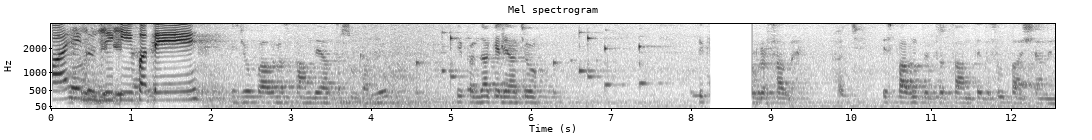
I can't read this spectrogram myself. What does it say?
ਵਾਹਿਗੁਰੂ ਜੀ ਕੀ ਫਤਿਹ। ਪਾਵਨ ਸਥਾਨ ਦੇ ਆਪ ਦਰਸ਼ਨ ਕਰ ਹੋ ਇਹ ਪੰਜਾਂ ਕਿਲਿਆਂ ਚੋਂ ਇੱਕ ਗੁਰਗੜ੍ਹ ਸਾਹਿਬ ਹੈ। ਹਾਂਜੀ। ਇਸ ਪਾਵਨ ਪਵਿੱਤਰ ਸਥਾਨ ਤੇ ਦਸਮ ਪਾਤਸ਼ਾਹ ਨੇ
